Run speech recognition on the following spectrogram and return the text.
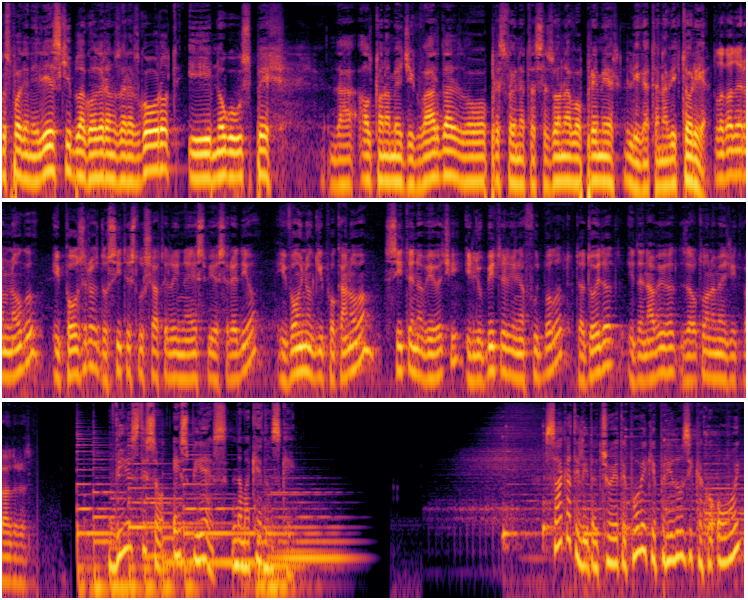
Господин Илиевски, благодарам за разговорот и многу успех да Алтона Меджик Вардар во престојната сезона во премиер Лигата на Викторија. Благодарам многу и поздрав до сите слушатели на SBS Radio и војно ги поканувам сите навивачи и љубители на фудбалот да дојдат и да навиват за Алтона Меджик Вардар. Вие сте со SPS на Македонски. Сакате ли да чуете повеќе прилози како овој?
